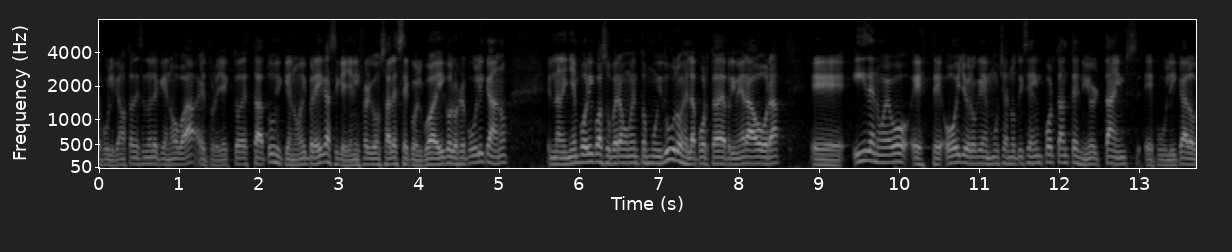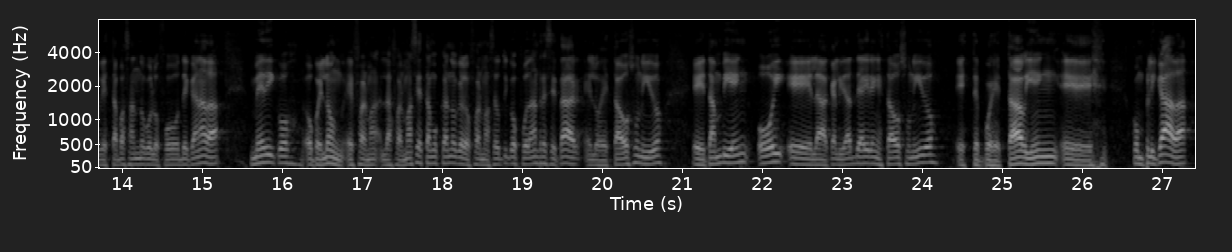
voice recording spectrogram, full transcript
republicanos están diciéndole que no va el proyecto de estatus y que no hay break. Así que Jennifer González se colgó ahí con los republicanos. En la niñez boricua supera momentos muy duros. Es la portada de primera hora. Eh, y de nuevo, este, hoy yo creo que hay muchas noticias importantes. New York Times eh, publica lo que está pasando con los fuegos de Canadá. Médicos, o perdón, eh, la farmacia está buscando que los farmacéuticos puedan recetar en los Estados Unidos. también hoy la calidad de aire en Estados Unidos este, pues está bien complicada.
